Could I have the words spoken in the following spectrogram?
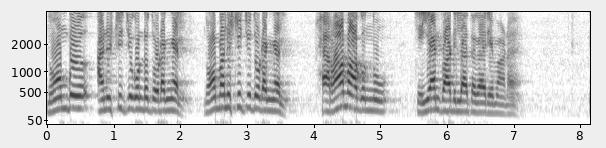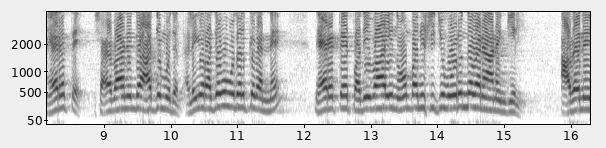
നോമ്പ് അനുഷ്ഠിച്ചുകൊണ്ട് തുടങ്ങൽ നോമ്പനുഷ്ഠിച്ചു തുടങ്ങൽ ഹറാമാകുന്നു ചെയ്യാൻ പാടില്ലാത്ത കാര്യമാണ്. നേരത്തെ ഷഹബാനിന്റെ ആദ്യം മുതൽ അല്ലെങ്കിൽ റജവ് മുതൽക്ക് തന്നെ നേരത്തെ പതിവായി നോമ്പനുഷ്ഠിച്ചു പോരുന്നവനാണെങ്കിൽ അവന്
